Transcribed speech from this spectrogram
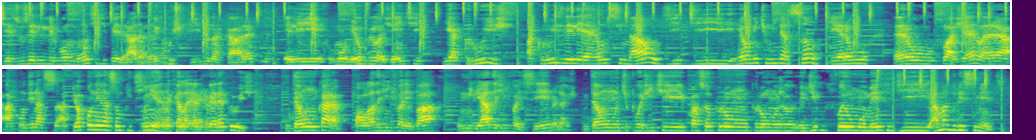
Jesus ele levou um monte de pedrada, Vai foi cuspido na cara, ele morreu pela gente e a cruz, a cruz ele é um sinal de, de realmente humilhação, que era o era o flagelo, era a condenação, a pior condenação que tinha é, naquela época era a cruz. Então, cara, paulada a gente vai levar, humilhada a gente vai ser, Verdade. então, tipo, a gente passou por um. Por um eu, eu digo que foi um momento de amadurecimento.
